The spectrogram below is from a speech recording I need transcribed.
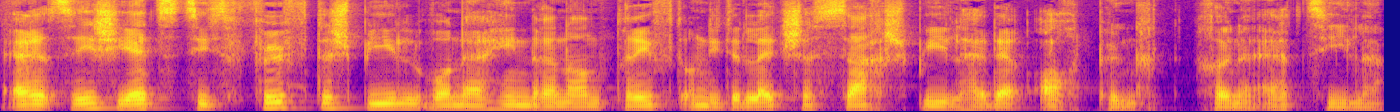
Es ist jetzt sein fünftes Spiel, das er hintereinander trifft und in den letzten sechs Spielen hat er acht Punkte können erzielen.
